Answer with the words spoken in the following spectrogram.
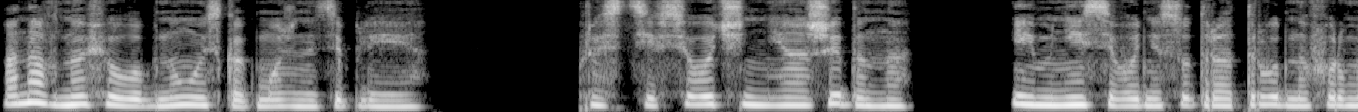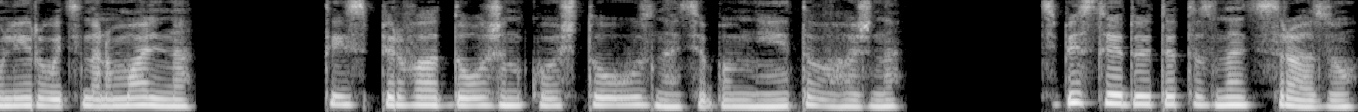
Она вновь улыбнулась как можно теплее. Прости, все очень неожиданно, и мне сегодня с утра трудно формулировать нормально. Ты сперва должен кое-что узнать обо мне, это важно. Тебе следует это знать сразу.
